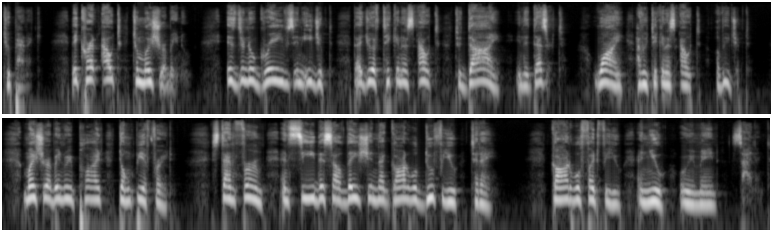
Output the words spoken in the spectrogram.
to panic. They cried out to Moshe Rabbeinu, is there no graves in Egypt that you have taken us out to die in the desert? Why have you taken us out of Egypt? Moshe Rabbeinu replied, Don't be afraid. Stand firm and see the salvation that God will do for you today. God will fight for you, and you will remain silent.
